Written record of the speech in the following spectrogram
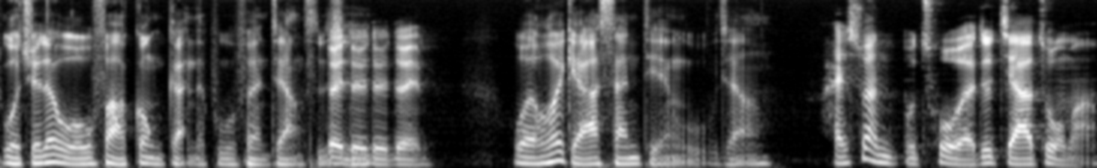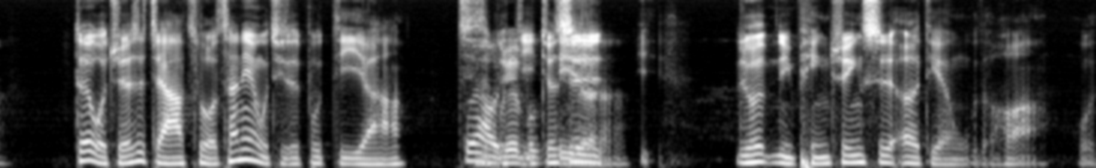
我觉得我无法共感的部分，这样子是不是？对对对对。我会给他三点五，这样还算不错了，就佳作嘛。对，我觉得是佳作，三点五其实不低啊。对啊，我觉得。就是如果你平均是二点五的话，我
